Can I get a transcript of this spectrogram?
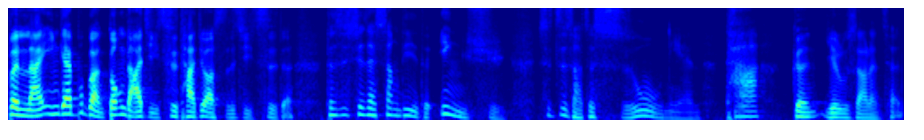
本来应该不管攻打几次，他就要死几次的。但是现在上帝的应许是，至少这十五年，他跟耶路撒冷城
